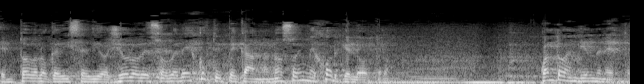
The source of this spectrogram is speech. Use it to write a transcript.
En todo lo que dice Dios. Yo lo desobedezco, estoy pecando. No soy mejor que el otro. ¿Cuántos entienden esto?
